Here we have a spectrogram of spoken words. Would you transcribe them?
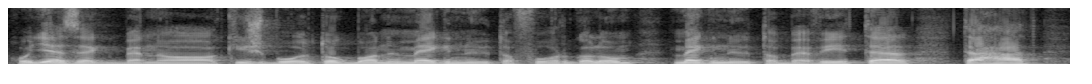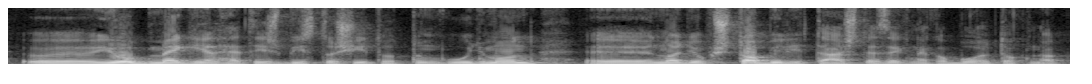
hogy ezekben a kisboltokban megnőtt a forgalom, megnőtt a bevétel, tehát jobb megélhetést biztosítottunk, úgymond, nagyobb stabilitást ezeknek a boltoknak.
